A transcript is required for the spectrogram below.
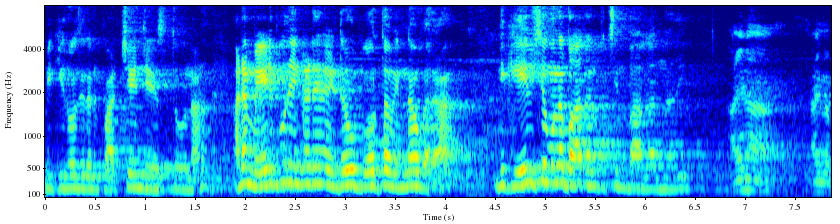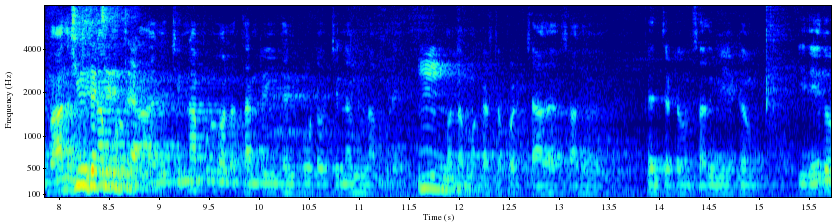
మీకు ఈరోజు ఇతను పరిచయం చేస్తున్నాను అంటే మేడిపూర్ వెంకటయ్య ఇంటర్వ్యూ పోతా విన్నావు కదా? నీకు ఏ విషయంలో బాధ అనిపించింది బాగా అన్నది? ఆయన ఆయన బాధ జీవిత చరిత్ర. ఆయన చిన్నప్పుడు వాళ్ళ తండ్రి చనిపోవటం చిన్నగా ఉన్నప్పుడే మ్మ్. వాళ్ళమ్మ కష్టపడి చాలా చదువు పెంచటం చదివేయటం ఇదేదో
